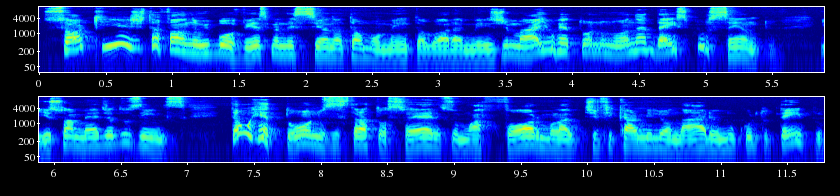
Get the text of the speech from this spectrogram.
Só que a gente está falando o Ibovespa nesse ano até o momento, agora mês de maio, o retorno no ano é 10%. Isso a média dos índices. Então, retornos estratosféricos, uma fórmula de ficar milionário no curto tempo,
